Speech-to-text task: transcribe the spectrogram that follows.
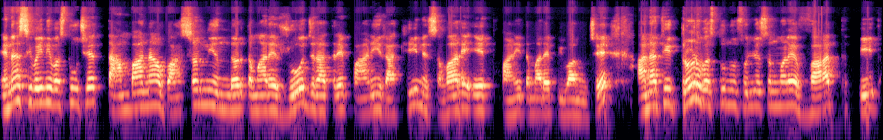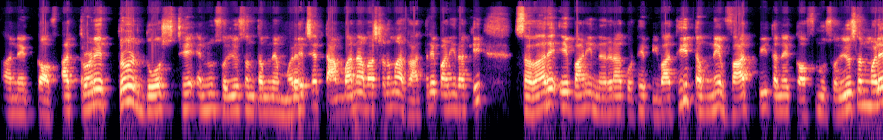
એના સિવાયની વસ્તુ છે તાંબાના વાસણની અંદર તમારે રોજ રાત્રે પાણી રાખીને સવારે એ પાણી તમારે પીવાનું છે. આનાથી ત્રણ વસ્તુનું સોલ્યુશન મળે વાત પિત્ત અને કફ. આ ત્રણે ત્રણ દોષ છે એનું સોલ્યુશન તમને મળે છે. તાંબાના વાસણમાં રાત્રે પાણી રાખી સવારે એ પાણી નરણા કોઠે પીવાથી તમને વાત પિત્ત અને કફનું સોલ્યુશન મળે.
